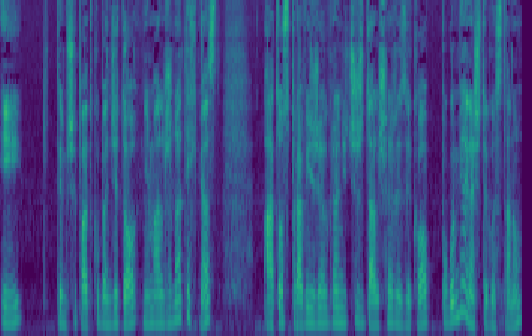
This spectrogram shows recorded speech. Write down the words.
i w tym przypadku będzie to niemalże natychmiast, a to sprawi, że ograniczysz dalsze ryzyko pogłębiania się tego stanu,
